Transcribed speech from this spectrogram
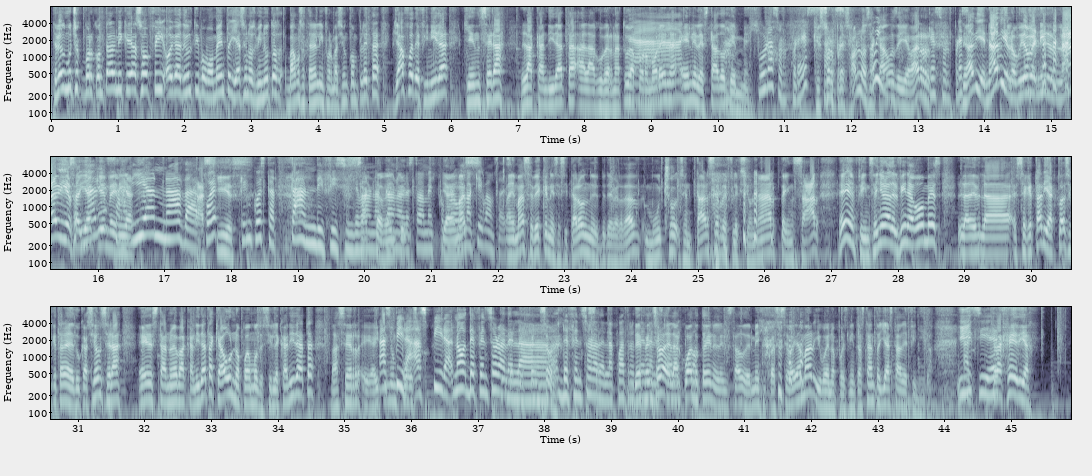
tenemos mucho por contar, mi querida Sofi. Oiga, de último momento y hace unos minutos vamos a tener la información completa. Ya fue definida quién será la candidata a la gubernatura por. Morena en el Estado de México. Pura sorpresa. Qué sorpresón nos Uy, acabamos de llevar. Qué sorpresa. Nadie, nadie lo vio venir, nadie sabía Nadie quién venía. sabía nada. Así Fue, es. Qué encuesta tan difícil llevaron a cabo en el Estado de México. Y además, bueno, aquí vamos a decir. además se ve que necesitaron de, de verdad mucho sentarse, reflexionar, pensar. En fin, señora Delfina Gómez, la, de- la secretaria, actual secretaria de Educación, será esta nueva candidata, que aún no podemos decirle candidata, va a ser... eh, ahí tiene un Aspira, aspira. No, defensora de la Defensora. defensora, de la 4T. en el Defensora de la México. 4T en el Estado de México, así se va a llamar. Y bueno, pues mientras tanto ya está definido. Y Así es. tragedia.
